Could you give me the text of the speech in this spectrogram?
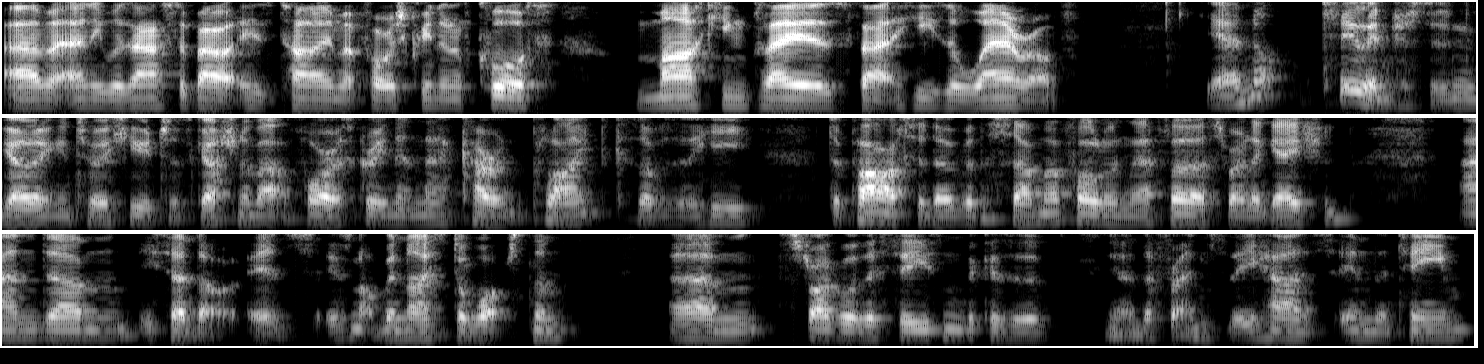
um, and he was asked about his time at Forest Green, and of course, marking players that he's aware of. Yeah, not too interested in going into a huge discussion about Forest Green and their current plight, because obviously he departed over the summer following their first relegation, and um, he said that it's it's not been nice to watch them um, struggle this season because of you know the friends that he has in the team,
